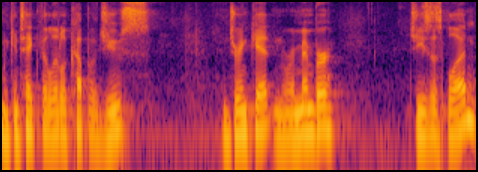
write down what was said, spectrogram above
We can take the little cup of juice and drink it and remember Jesus' blood.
